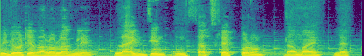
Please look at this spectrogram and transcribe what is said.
ভিডিওটি ভালো লাগলে লাইক দিন এবং সাবস্ক্রাইব করুন দ্য মাইন্ড ল্যাব।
